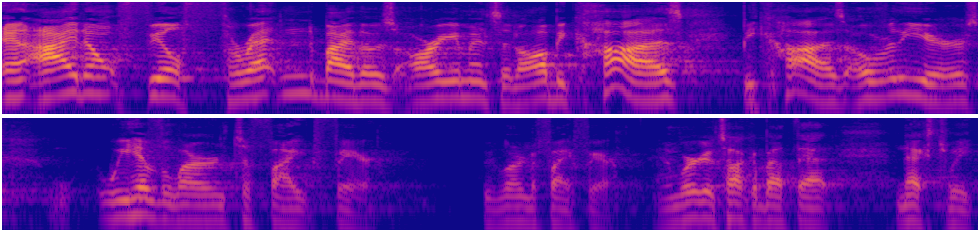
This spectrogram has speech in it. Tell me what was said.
and I don't feel threatened by those arguments at all because because over the years we have learned to fight fair. We've learned to fight fair, and we're going to talk about that next week.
